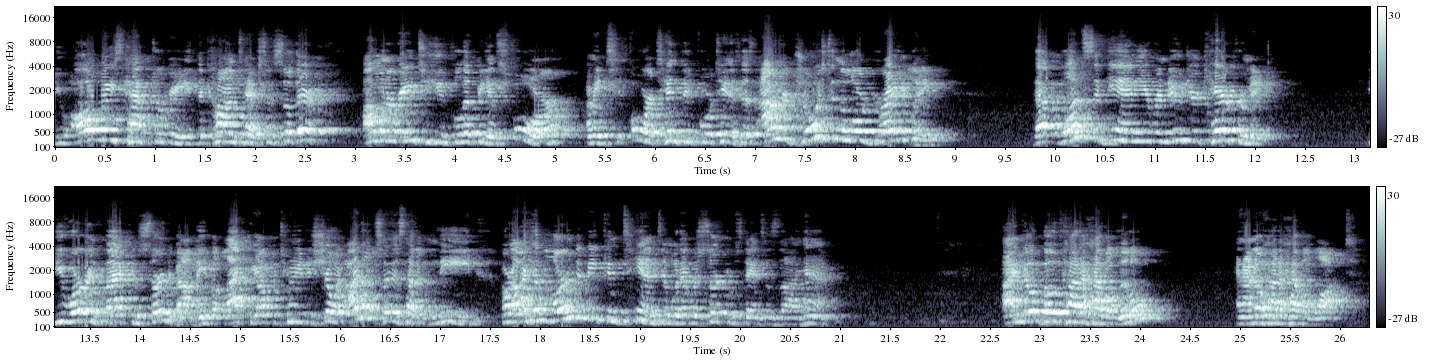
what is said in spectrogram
You always have to read the context. And so there, I want to read to you Philippians 4, I mean 4, 10 through 14. It says, I rejoiced in the Lord greatly that once again you renewed your care for me. You were, in fact, concerned about me, but lacked the opportunity to show it. I don't say this out of need, for I have learned to be content in whatever circumstances I have. I know both how to have a little, and I know how to have a lot.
